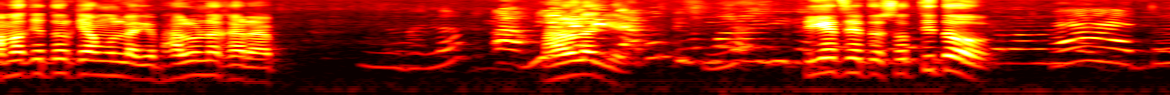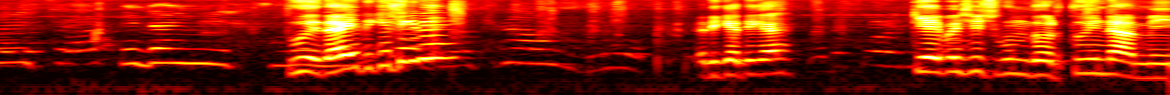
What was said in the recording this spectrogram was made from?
আমাকে তোর কেমন লাগে? ভালো না খারাপ? ভালো। ভালো লাগে? ঠিক আছে তো সত্যি তো? হ্যাঁ তুই দেখ। এদিকে এদিকে দে। এদিকে এদিকে। কে বেশি সুন্দর তুই না আমি?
